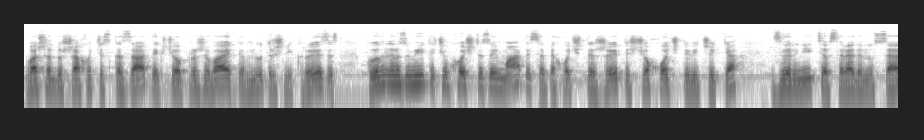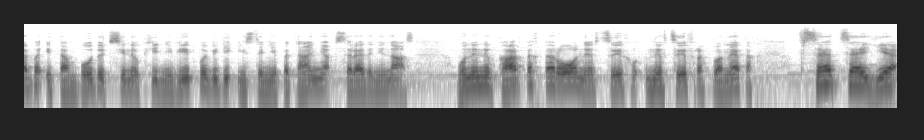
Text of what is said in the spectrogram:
Ваша душа хоче сказати, якщо ви проживаєте внутрішній кризис, коли ви не розумієте, чим хочете займатися, де хочете жити, що хочете від життя, зверніться всередину себе, і там будуть всі необхідні відповіді, істинні питання всередині нас. Вони не в картах Таро, не в, цих, не в цифрах, планетах. Все це є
